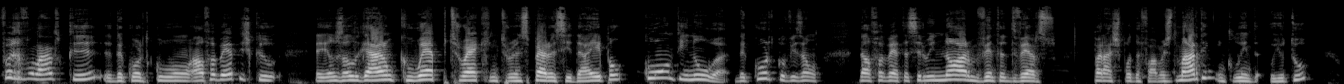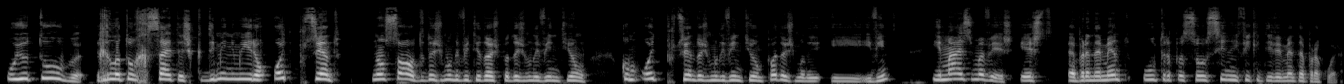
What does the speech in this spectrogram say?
Foi revelado que, de acordo com a Alphabet, diz que eh, eles alegaram que o App Tracking Transparency da Apple continua, de acordo com a visão da Alphabet, a ser um enorme vento adverso para as plataformas de marketing, incluindo o YouTube. O YouTube relatou receitas que diminuíram 8%, não só de 2022 para 2021, como 8% de 2021 para 2020. E mais uma vez, este abrandamento ultrapassou significativamente a procura.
